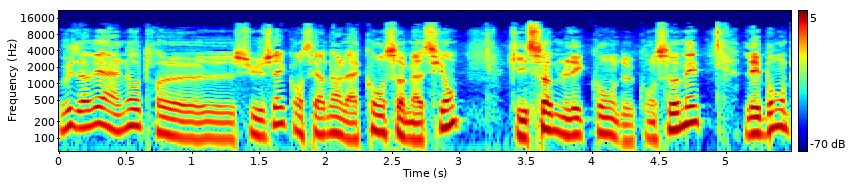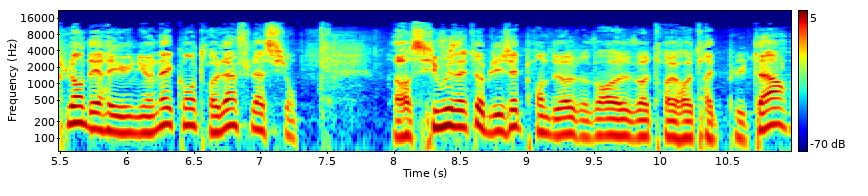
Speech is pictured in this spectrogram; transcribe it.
vous avez un autre euh, sujet concernant la consommation, qui sommes les cons de consommer, les bons plans des réunionnais contre l'inflation. Alors si vous êtes obligé de prendre votre retraite plus tard,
